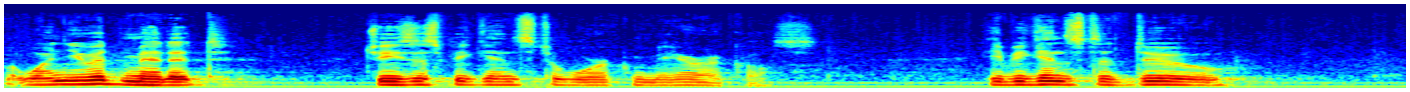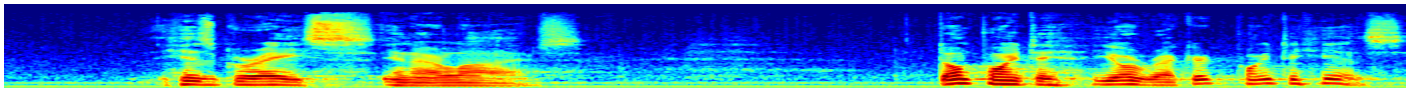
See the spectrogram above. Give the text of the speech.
But when you admit it, Jesus begins to work miracles. He begins to do His grace in our lives. Don't point to your record, point to His.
